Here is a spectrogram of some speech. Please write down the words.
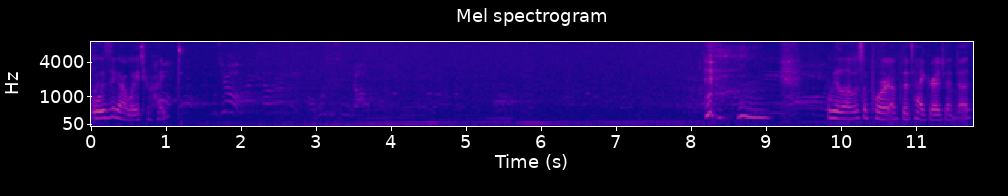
Woozi got way too hyped. we love the support of the Tiger Agenda.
